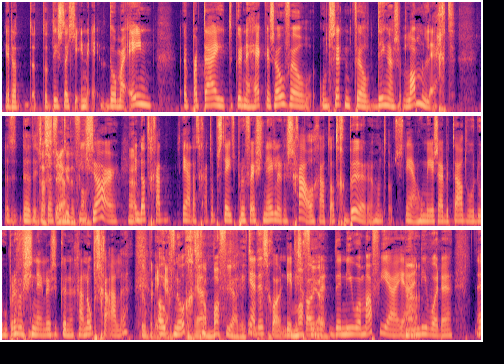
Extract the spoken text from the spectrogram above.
ja, dat, dat, dat is dat je in, door maar één eh, partij te kunnen hacken... zoveel, ontzettend veel dingen lam legt. Dat, dat is, Dat is bizar. Ja. En dat gaat, ja, dat gaat op steeds professionelere schaal gaat dat gebeuren. Want ja, hoe meer zij betaald worden, hoe professioneler ze kunnen gaan opschalen. Ook echt- nog. Gewoon maffia dit. Ja, toch? dit is gewoon, dit is gewoon de, de nieuwe maffia. Ja. Ja. En die worden, eh,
